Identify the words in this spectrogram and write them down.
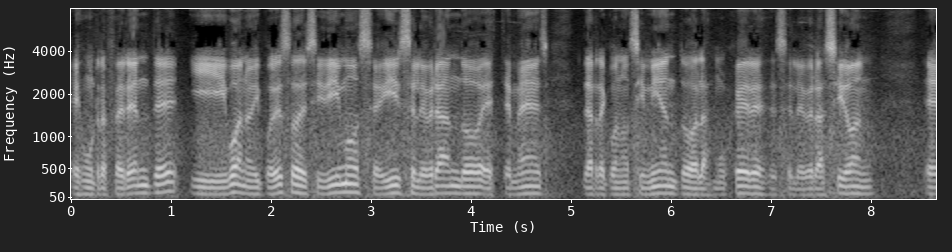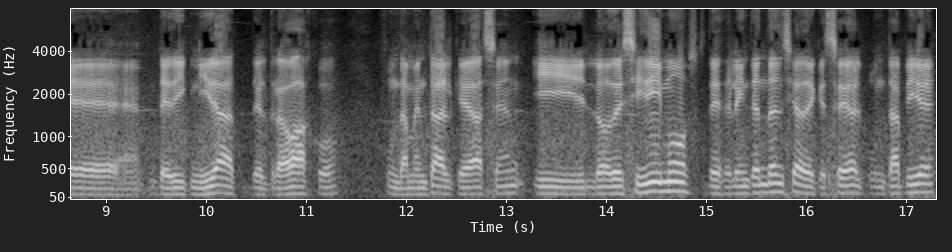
Es un referente y bueno, y por eso decidimos seguir celebrando este mes de reconocimiento a las mujeres, de celebración, eh, de dignidad del trabajo fundamental que hacen y lo decidimos desde la Intendencia de que sea el puntapié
